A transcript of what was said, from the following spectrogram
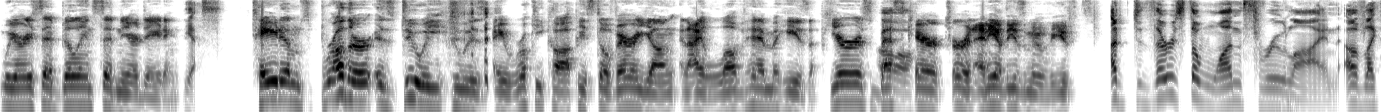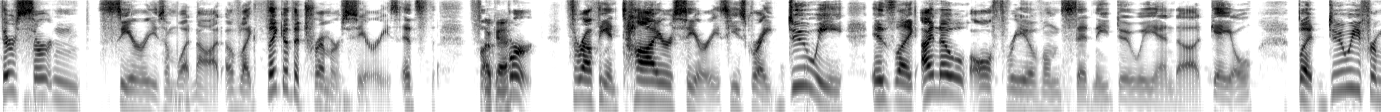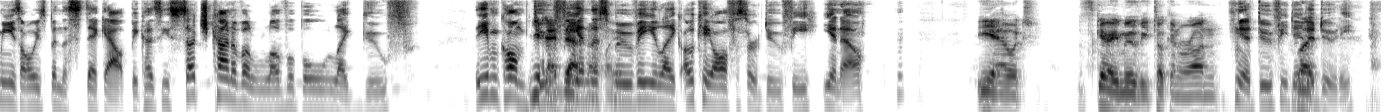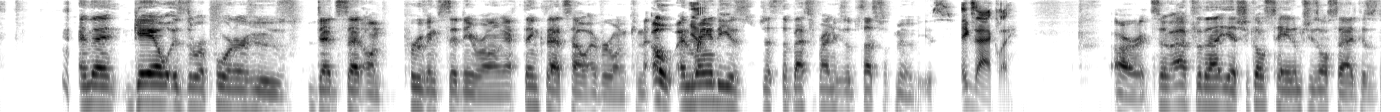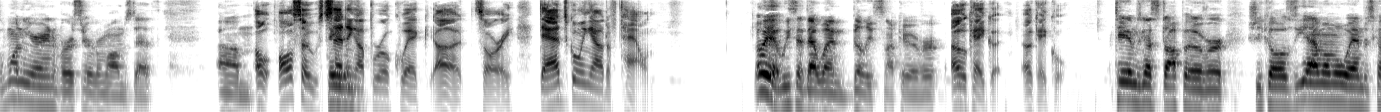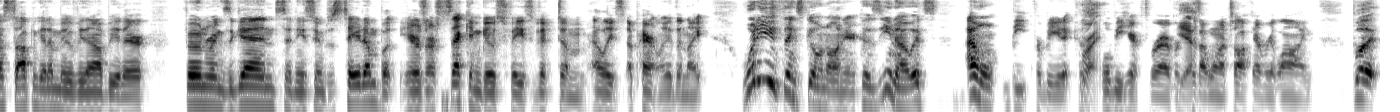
We already said Billy and Sidney are dating. Yes. Tatum's brother is Dewey, who is a rookie cop. He's still very young, and I love him. He is the purest, best Oh. character in any of these movies. uh, there's the one through line of like there's certain series and whatnot of like think of the Tremors series. It's Okay. Bert throughout the entire series. He's great. Dewey is like I know all three of them: Sidney, Dewey, and uh, Gale. But Dewey for me has always been the stick out because he's such kind of a lovable like goof. They even call him Yeah, Doofy in this movie. Like, okay, Officer Doofy, you know. Yeah, which scary movie took and run. Yeah, Doofy did a duty. And then Gale is the reporter who's dead set on proving Sidney wrong. I think that's how everyone can. Oh, and Yeah. Randy is just the best friend who's obsessed with movies. Exactly. All right. So after that, yeah, she calls Tatum. She's all sad because it's the one year anniversary of her mom's death. Um, Oh, also setting up real quick. Uh, sorry, Dad's going out of town. Oh yeah, we said that when Billy snuck over. Okay, good. Okay, cool. Tatum's gonna stop over. She calls, "Yeah, I'm on my way. I'm just gonna stop and get a movie. Then I'll be there." Phone rings again. Sidney assumes it's Tatum, but here's our second ghost face victim. At least apparently the night. What do you think's going on here? Because you know it's I won't beat for beat it because Right. we'll be here forever Yeah. because I want to talk every line. But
